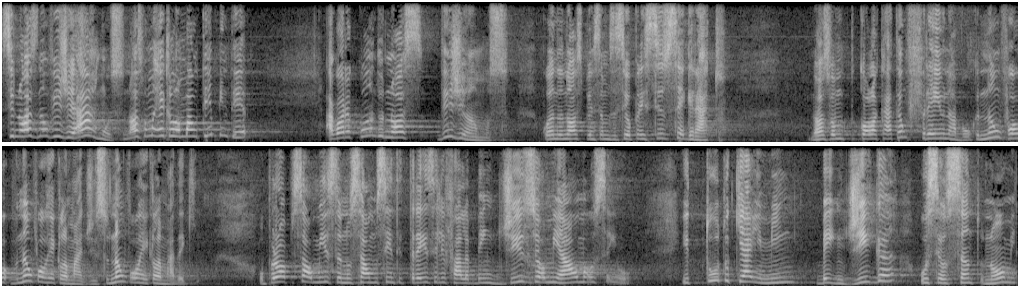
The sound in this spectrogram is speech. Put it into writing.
Se nós não vigiarmos, nós vamos reclamar o tempo inteiro. Agora, quando nós vigiamos, quando nós pensamos assim, eu preciso ser grato, nós vamos colocar até um freio na boca. Não vou, não vou reclamar disso, não vou reclamar daqui. O próprio salmista, no Salmo 103, ele fala: Bendize, ó minha alma, ao Senhor, e tudo que há em mim, bendiga o seu santo nome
